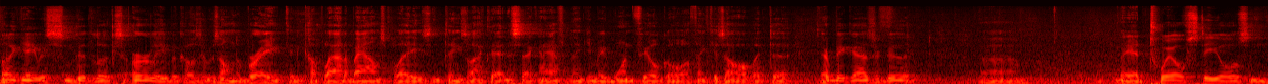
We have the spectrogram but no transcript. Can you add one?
Well, it gave us some good looks early because it was on the break and a couple out of bounds plays and things like that. In the second half, I think he made one field goal, I think is all. But uh, their big guys are good. Um, they had 12 steals and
